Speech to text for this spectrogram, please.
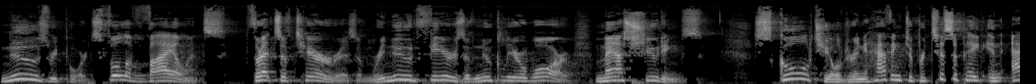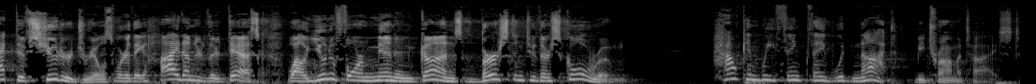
News reports full of violence, threats of terrorism, renewed fears of nuclear war, mass shootings, school children having to participate in active shooter drills where they hide under their desk while uniformed men and guns burst into their schoolroom. How can we think they would not be traumatized?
